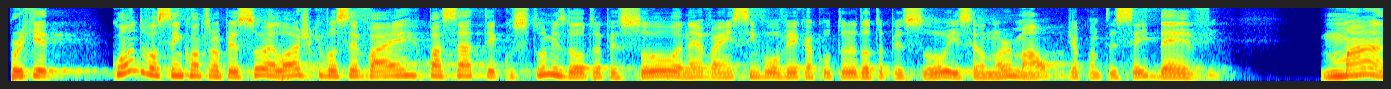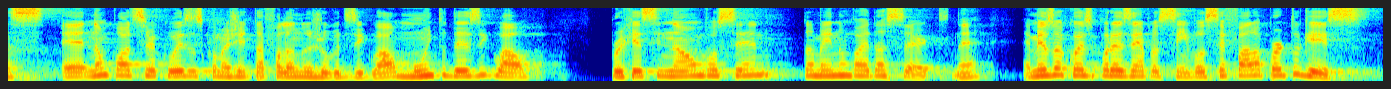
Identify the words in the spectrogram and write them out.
Porque quando você encontra uma pessoa, é lógico que você vai passar a ter costumes da outra pessoa, né? vai se envolver com a cultura da outra pessoa, isso é o normal de acontecer e deve. Mas é, não pode ser coisas, como a gente está falando no jogo desigual, muito desigual. Porque senão você também não vai dar certo. Né? É a mesma coisa, por exemplo, assim, você fala português.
